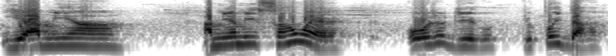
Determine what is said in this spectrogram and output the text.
E a minha a minha missão é, hoje eu digo, de cuidar,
